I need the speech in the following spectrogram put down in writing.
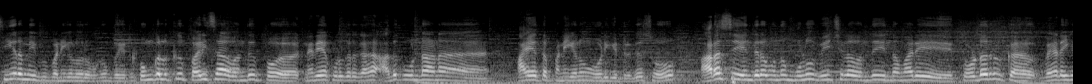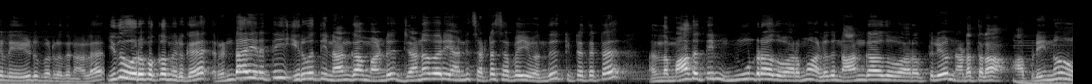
சீரமைப்பு பணிகள் ஒரு பக்கம் போயிட்டு இருக்கு. பொங்கலுக்கு பரிசா வந்து இப்போ நிறைய கொடுக்கறதுக்காக அதுக்கு உண்டான ஆயத்த பணிகளும் ஓடிக்கிட்டு இருக்கு. ஸோ அரசு இயந்திரம் வந்து முழு வீச்சில் வந்து இந்த மாதிரி தொடர் க வேலைகளில் ஈடுபடுறதுனால இது ஒரு பக்கம் இருக்க. ரெண்டாயிரத்தி இருபத்தி நான்காம் ஆண்டு ஜனவரி ஆண்டு சட்டசபை வந்து கிட்டத்தட்ட அந்த மாதத்தின் மூன்றாவது வாரமோ அல்லது நான்காவது வாரத்திலையோ நடத்தலாம் அப்படின்னும்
